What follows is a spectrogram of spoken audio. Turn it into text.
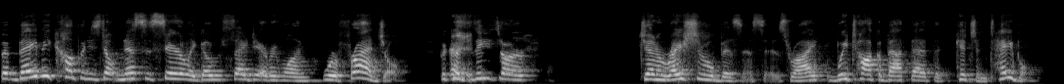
But baby companies don't necessarily go say to everyone, we're fragile, because right. these are generational businesses, right? We talk about that at the kitchen table,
